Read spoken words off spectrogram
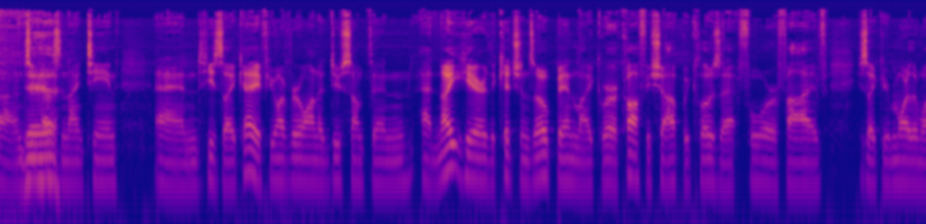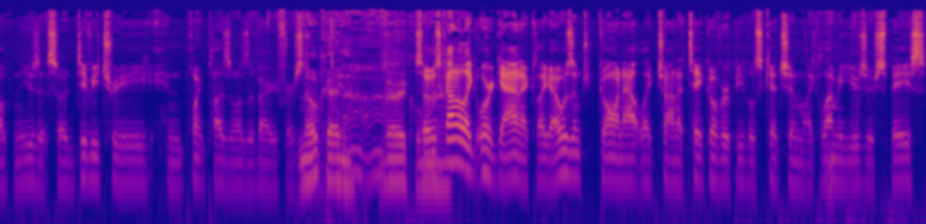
uh, in Yeah. 2019. And he's like, "Hey, if you ever want to do something at night here, the kitchen's open. Like we're a coffee shop. We close at four or five. He's like, "You're more than welcome to use it." So Divvy Tree in Point Pleasant was the very first. one. Okay, Ah. very cool. So it was man. kind of like organic. Like I wasn't going out like trying to take over people's kitchen. Like let me use your space.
